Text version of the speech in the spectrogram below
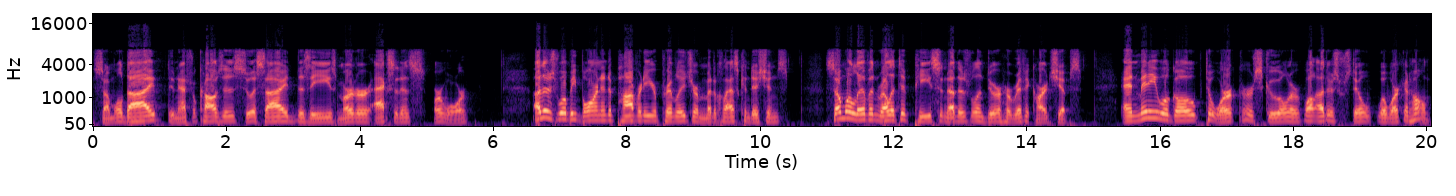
Some will die through natural causes, suicide, disease, murder, accidents, or war. Others will be born into poverty or privilege or middle class conditions. Some will live in relative peace and others will endure horrific hardships. And many will go to work or school or while others still will work at home.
